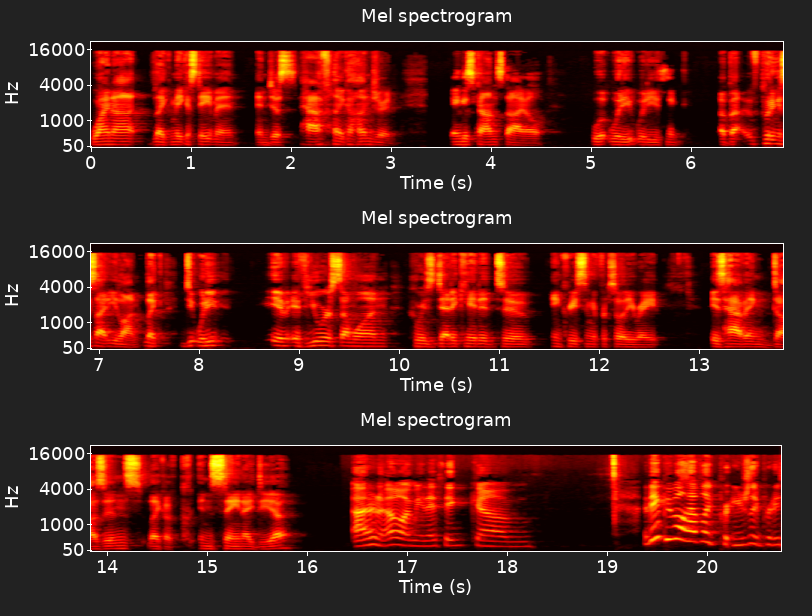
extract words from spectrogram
why not like make a statement and just have like a hundred Genghis Khan style? What, what, do you, what do you think about putting aside Elon? Like, do, what do you, if, if you were someone who is dedicated to increasing the fertility rate, is having dozens like a insane idea? I don't know. I mean, I think, um, I think people have like pr- usually pretty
